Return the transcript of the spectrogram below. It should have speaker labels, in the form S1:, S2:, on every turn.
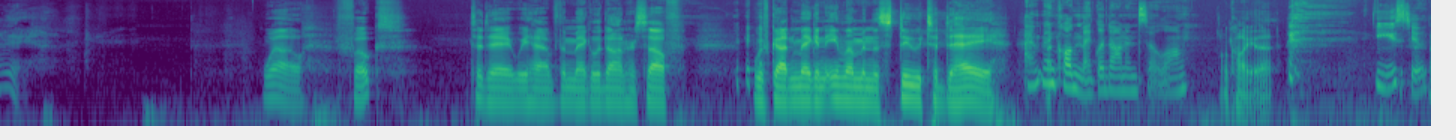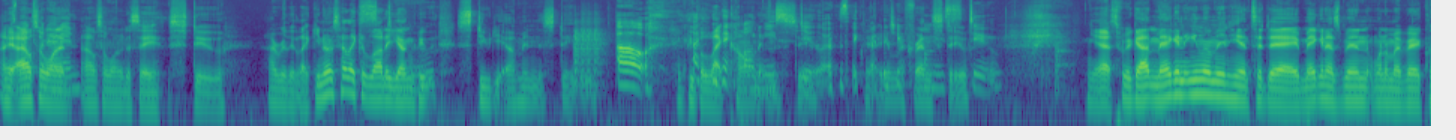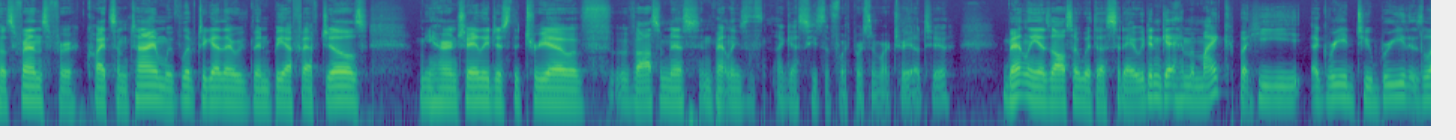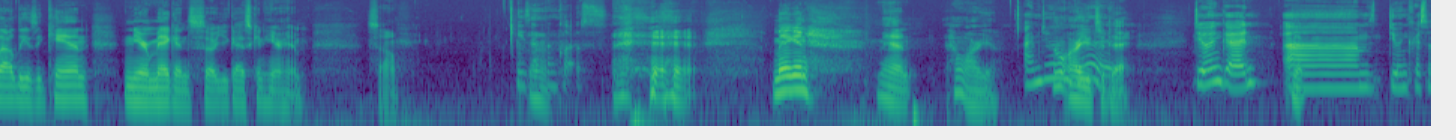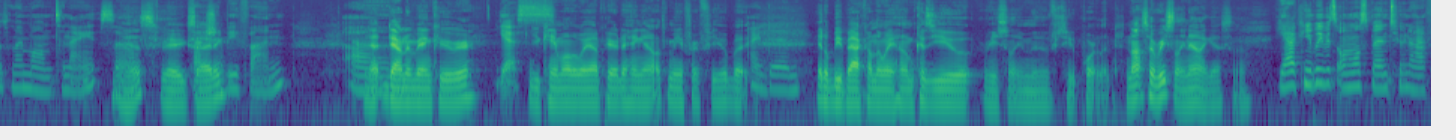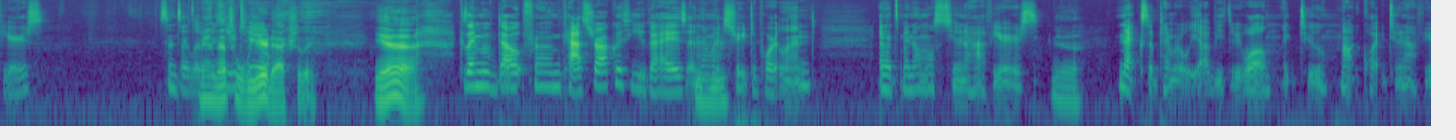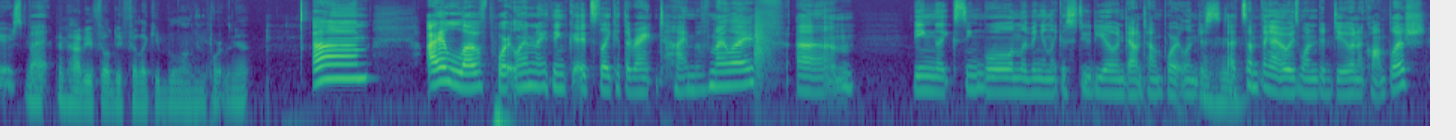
S1: Okay. Well, folks, today we have the Megalodon herself. We've got Megan Elam in the stew today.
S2: I haven't been called Megalodon in so long.
S1: I'll call you that.
S2: You used to.
S1: I, I also wanted
S2: name.
S1: I also wanted to say stew. I really like. You notice how like a lot of young
S2: Stew?
S1: people studio. I'm in the studio.
S2: Oh,
S1: people
S2: I
S1: like
S2: think
S1: calling
S2: called
S1: it
S2: me
S1: stew.
S2: Stew. I was like,
S1: Yeah, you're my
S2: you
S1: friend
S2: call me
S1: Stew.
S2: Stew?
S1: Yes, we got Megan Elam in here today. Megan has been one of my very close friends for quite some time. We've lived together. We've been BFF Jills. Me, her, and Shaylee, just the trio of, of awesomeness. And Bentley's, I guess he's the fourth person of our trio, too. Bentley is also with us today. We didn't get him a mic, but he agreed to breathe as loudly as he can near Megan's so you guys can hear him. So,
S2: He's up and close.
S1: Megan, man, how are you?
S2: I'm doing.
S1: How are you today?
S2: Doing good.
S1: Yeah.
S2: Um, doing Christmas with my mom tonight, so
S1: yes, very
S2: that should
S1: exciting.
S2: be fun.
S1: Yeah,
S2: Um,
S1: down in Vancouver.
S2: Yes.
S1: You came all the way up here to hang out with me for a few, but
S2: I did.
S1: it'll be back on the way home because you recently moved to Portland. Not so recently now, I guess. So.
S2: Yeah. Can you believe it's almost been two and a half years since I lived
S1: Man,
S2: with
S1: that's
S2: too?
S1: weird, actually. Yeah.
S2: Because I moved out from Castle Rock with you guys and then
S1: Mm-hmm.
S2: went straight to Portland, and it's been almost two and a half years.
S1: Yeah.
S2: Next September will yeah be three. Well, like two, not quite two and a half years, but
S1: And how do you feel? Do you feel like you belong in Portland yet?
S2: Um, I love Portland, and I think it's like at the right time of my life. Um, being like single and living in like a studio in downtown Portland, just that's something I always wanted to do and accomplish.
